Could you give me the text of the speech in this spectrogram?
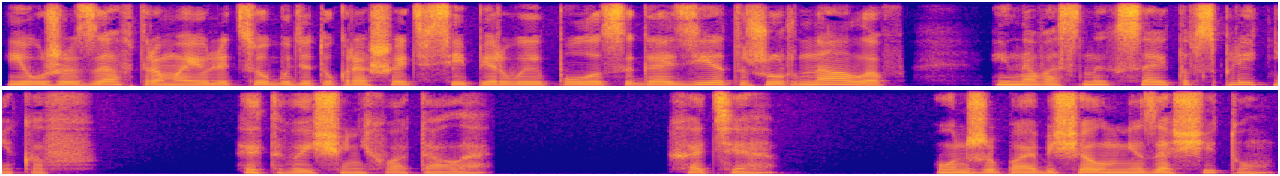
И уже завтра мое лицо будет украшать все первые полосы газет, журналов и новостных сайтов сплетников. Этого еще не хватало. Хотя он же пообещал мне защиту.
